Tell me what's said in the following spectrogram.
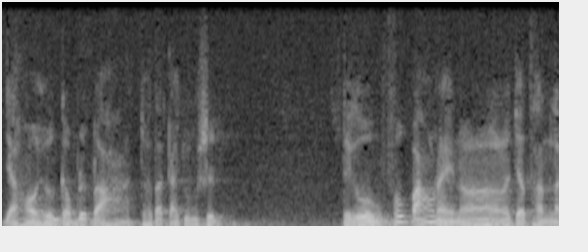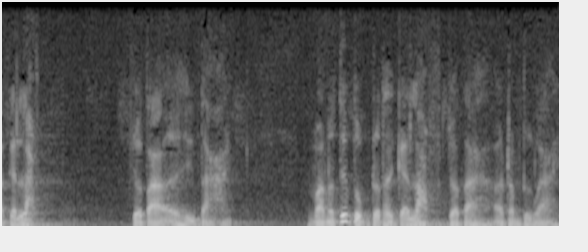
và hồi hướng công đức đó cho tất cả chúng sinh. Thì cái nguồn phước báo này nó nó trở thành là cái lọc cho ta ở hiện tại và nó tiếp tục trở thành cái lọc cho ta ở trong tương lai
